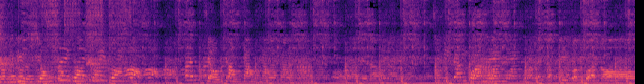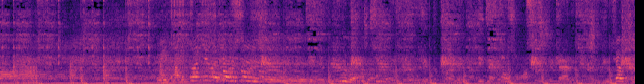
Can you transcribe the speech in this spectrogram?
我朋友，上水挂水挂哦，单脚上钢，你看看，哦，那里那里，这个钢管呢，我来个背管管哦，非常专业的做事。要骑，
